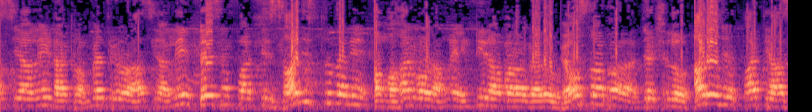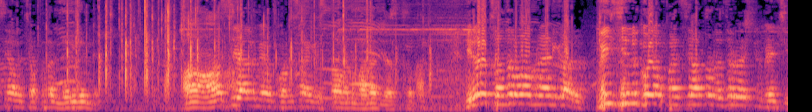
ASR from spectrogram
ఆశయాల్ని డాక్టర్ అంబేద్కర్ గారి ఆశయాల్ని తెలుగుదేశం పార్టీ సాధిస్తుందని ఆ మహానుభావుడు అన్న ఎన్టీ రామారావు గారు వ్యవస్థాపక అధ్యక్షులు ఆ రోజు పార్టీ ఆశయాలు చెప్పడం జరిగింది. ఆ ఆశయాలు మేము కొనసాగిస్తామని మనం చేస్తున్నాం. ఈరోజు చంద్రబాబు నాయుడు గారు బీసీలు కూడా పది శాతం రిజర్వేషన్ పెంచి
